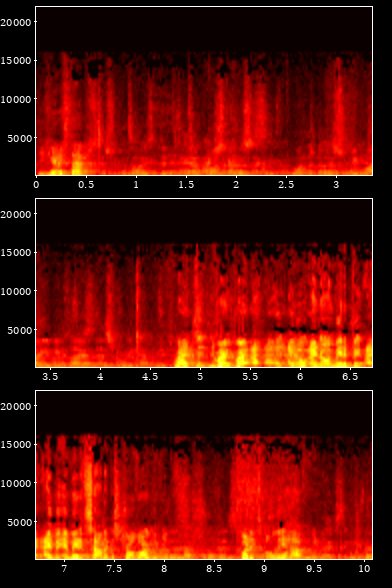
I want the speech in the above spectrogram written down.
You hear the steps? It's always good to have one of those. One of those. You be clear? That's what we have. Right, th- right, right. I, I- I know, I know. I made a big. I, I made it sound like a strong argument, but it's only a havamina. Next thing you know,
